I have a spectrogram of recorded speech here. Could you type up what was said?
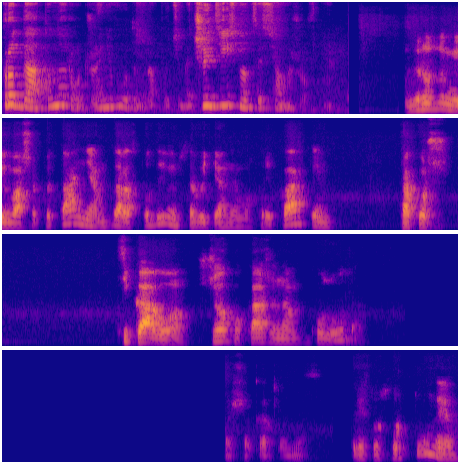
про дату народження Володимира Путіна? Чи дійсно це 7 жовтня? Зрозумів ваше питання. Зараз подивимося, витягнемо три карти. Також цікаво, що покаже нам колода. Перша карта у нас Христос Фортуни.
